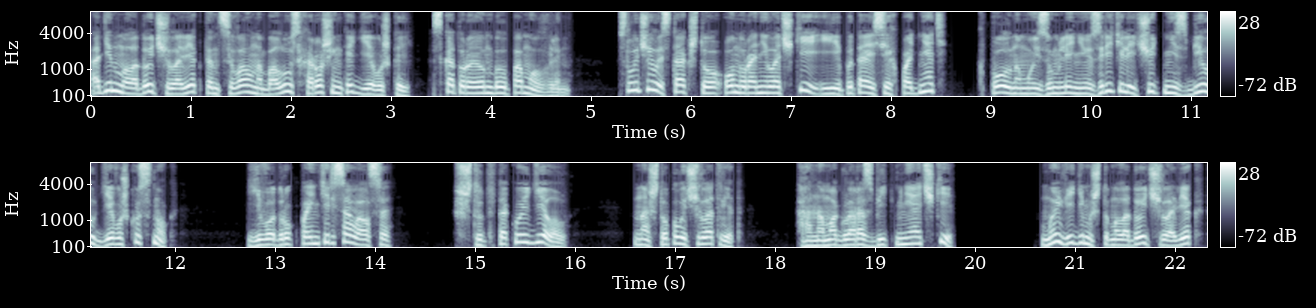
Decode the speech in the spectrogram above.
Один молодой человек танцевал на балу с хорошенькой девушкой, с которой он был помолвлен. Случилось так, что он уронил очки и, пытаясь их поднять, к полному изумлению зрителей чуть не сбил девушку с ног. Его друг поинтересовался, «Что ты такое делал?» На что получил ответ, «Она могла разбить мне очки». Мы видим, что молодой человек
